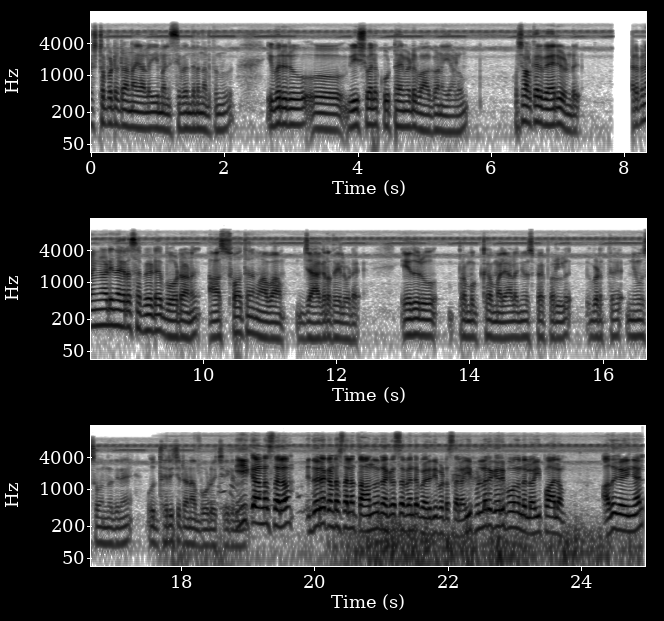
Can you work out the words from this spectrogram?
കഷ്ടപ്പെട്ടിട്ടാണ് അയാൾ ഈ മത്സ്യബന്ധനം നടത്തുന്നത്. ഇവരൊരു വീശുവല കൂട്ടായ്മയുടെ ഭാഗമാണ് ഇയാളും. കുറച്ച് ആൾക്കാർ വേറെയുണ്ട്. പരപ്പനങ്ങാടി നഗരസഭയുടെ ബോർഡാണ് ആസ്വാദനമാവാം ജാഗ്രതയിലൂടെ. ഏതൊരു പ്രമുഖ മലയാള ന്യൂസ് പേപ്പറിൽ ഇവിടുത്തെ ന്യൂസ് വന്നതിനെ ഉദ്ധരിച്ചിട്ടാണ് ആ ബോർഡ് വെച്ചിരിക്കുന്നത്. ഈ കാണുന്ന സ്ഥലം ഇതുവരെ കണ്ട സ്ഥലം താന്നൂർ നഗരസഭേന്റെ പരിധിപ്പെട്ട സ്ഥലം. ഈ പിള്ളേർ കയറി പോകുന്നുണ്ടല്ലോ ഈ പാലം. അത് കഴിഞ്ഞാൽ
